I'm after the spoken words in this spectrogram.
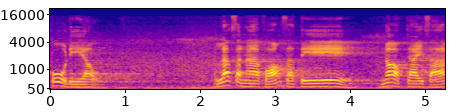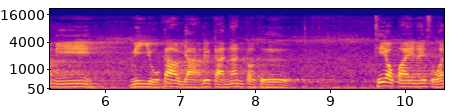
คู่เดียว ลักษณะของสตรีนอกใจสามี มีอยู่เก้าอย่างด้วยกันนั่นก็คือ เที่ยวไปในสวน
